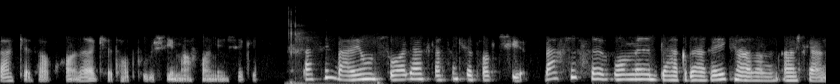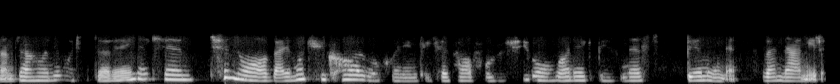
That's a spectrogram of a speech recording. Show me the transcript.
و کتابخانه کتاب فروشی مفاهیم این شکلی. پس این برای اون سوال است که اصلا کتاب چیه؟ بخش سوم دغدغه که الان عرض کردم جهانی وجود داره اینه که چه نوآوری ما چی کار بکنیم که کتاب فروشی به عنوان یک business بمونه و نمیره.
